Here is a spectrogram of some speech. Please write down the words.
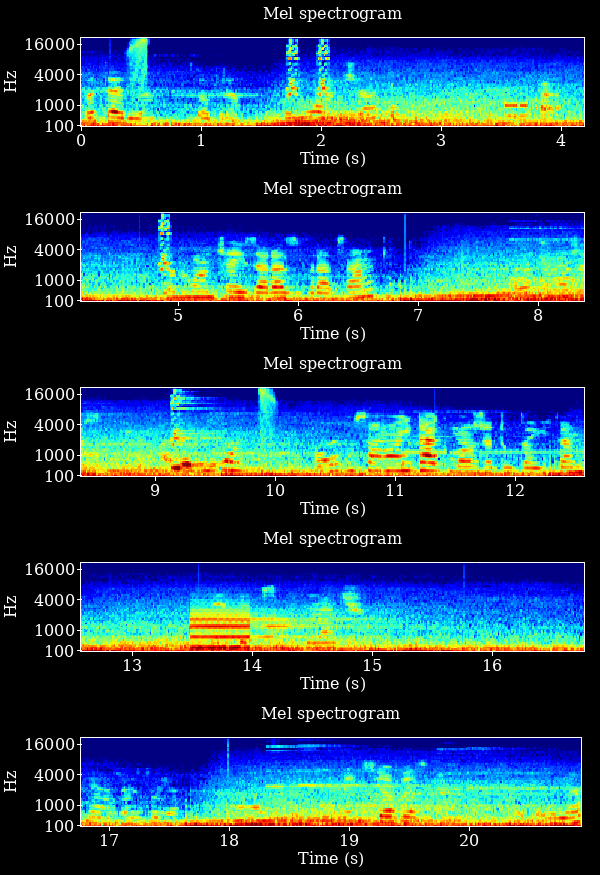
O, Bateria, dobra, podłączę. Podłączę i zaraz wracam. Ale to może. Ale to, ale to samo i tak może tutaj ten. Jakby sygnać. Nie, żartuję. Więc ja wezmę. bateria.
